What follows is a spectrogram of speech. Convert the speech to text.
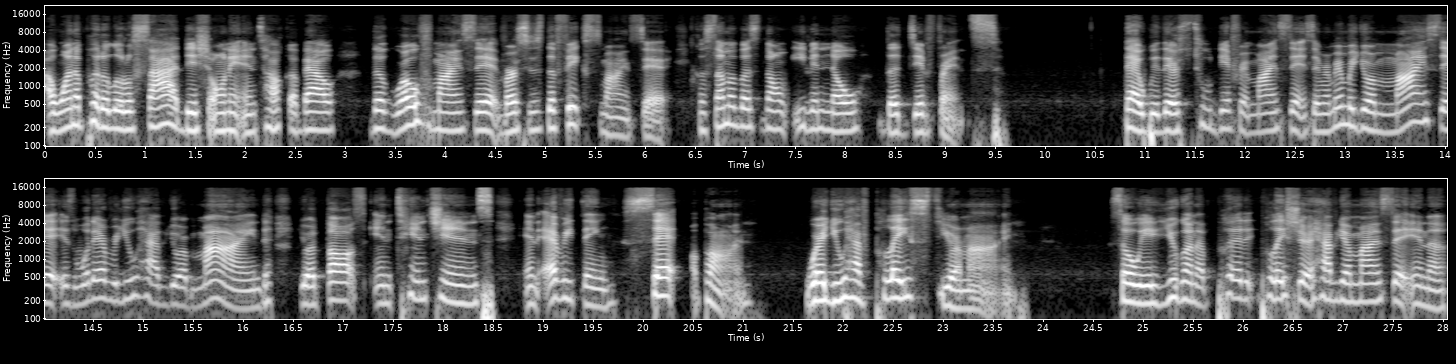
I want to put a little side dish on it and talk about the growth mindset versus the fixed mindset because some of us don't even know the difference that we, there's two different mindsets and remember your mindset is whatever you have your mind your thoughts intentions and everything set upon where you have placed your mind so if you're gonna put it, place your have your mindset in a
